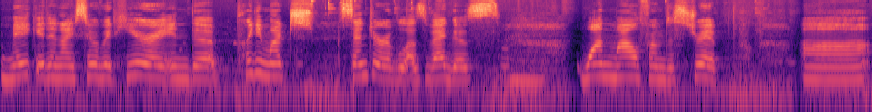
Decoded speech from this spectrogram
make it and I serve it here in the pretty much center of Las Vegas, one mile from the strip. Uh,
